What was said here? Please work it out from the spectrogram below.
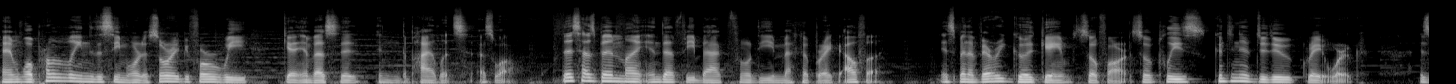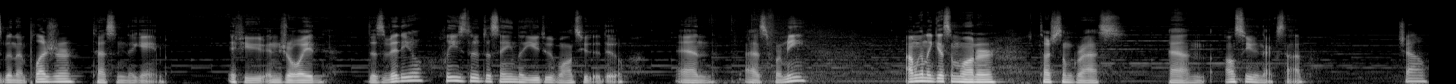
And we'll probably need to see more of the story before we get invested in the pilots as well. This has been my in-depth feedback for the Mecha Break Alpha. It's been a very good game so far, so please continue to do great work. It's been a pleasure testing the game. If you enjoyed this video, please do the same that YouTube wants you to do. And as for me, I'm gonna get some water, touch some grass, and I'll see you next time. Ciao.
